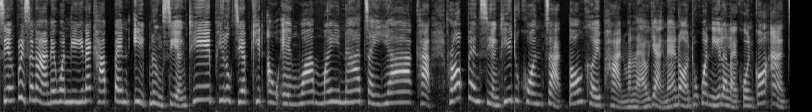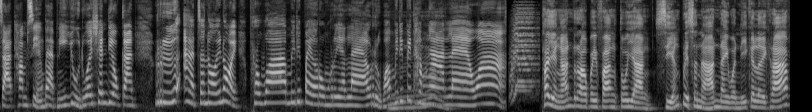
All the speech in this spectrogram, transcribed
เสียงปริศนาในวันนี้นะคะ เป็นอีกหนึ่งเสียงที่พี่ลูกเจี๊ยบคิดเอาเองว่าไม่น่าจะยากค่ะ เพราะเป็นเสียงที่ทุกคนจะต้องเคยผ่านมาแล้วอย่างแน่นอนทุกวันนี้หลาย ๆ คนก็อาจจะทำเสียงแบบนี้อยู่ด้วยเช่นเดียวกัน หรืออาจจะน้อยหน่อย เพราะว่าไม่ได้ไปโรงเรียนแล้วหรือว่าไม่ได้ไปทำงานแล้วอะถ้าอย่างนั้นเราไปฟังตัวอย่างเสียงปริศนาในวันนี้กันเลยครับ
